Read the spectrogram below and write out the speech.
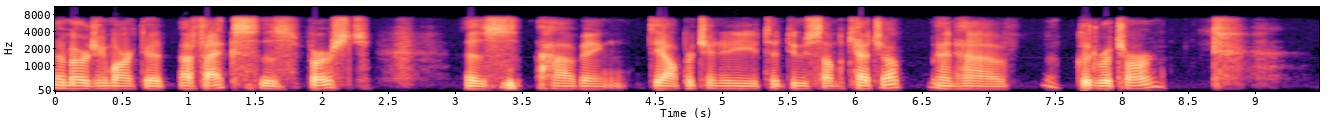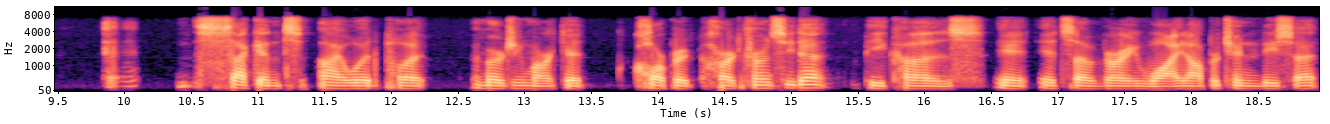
emerging market FX as first, as having the opportunity to do some catch up and have good return. Second, I would put emerging market corporate hard currency debt because it, it's a very wide opportunity set.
